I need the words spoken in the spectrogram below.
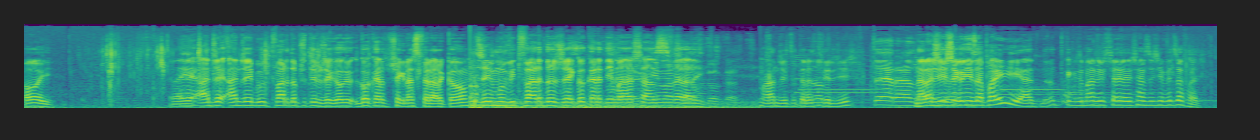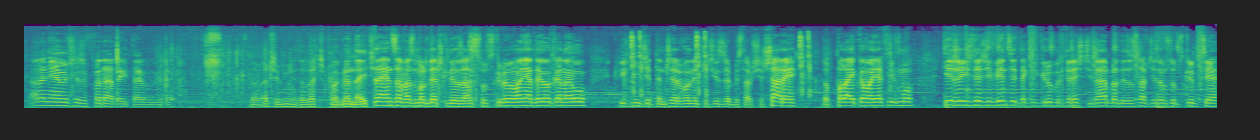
Oj. No Andrzej, Andrzej był twardo przy tym, że go- Gokart przegra z Ferrarką. Andrzej mówi twardo, że Gokart nie ma szans z Ferrari. Andrzej, co teraz No, twierdzisz? Teraz. Na razie jeszcze go nie zapalili, a no, także masz jeszcze szansę się wycofać. Ale nie myślę, że Ferrari i tak wygra. Zobaczymy, zobaczymy, oglądajcie. Zachęcam was mordeczki do zasubskrybowania tego kanału. Kliknijcie ten czerwony przycisk, żeby stał się szary, do polajkowania filmu. Jeżeli chcecie więcej takich grubych treści, to naprawdę zostawcie tą subskrypcję,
